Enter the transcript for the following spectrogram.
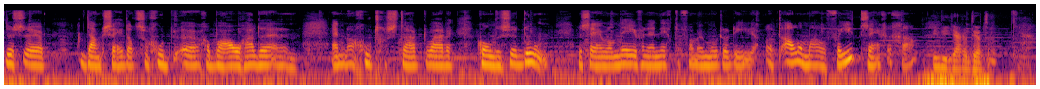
Dus eh, dankzij dat ze goed eh, gebouw hadden en, en nog goed gestart waren, konden ze het doen. Er zijn wel neven en nichten van mijn moeder die het allemaal failliet zijn gegaan. in de jaren 30. ja.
